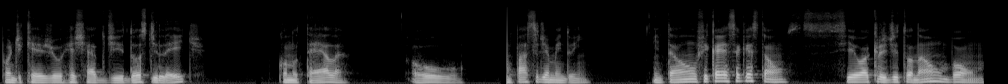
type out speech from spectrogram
pão de queijo recheado de doce de leite, com Nutella ou com pasta de amendoim. Então fica aí essa questão. Se eu acredito ou não, bom,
